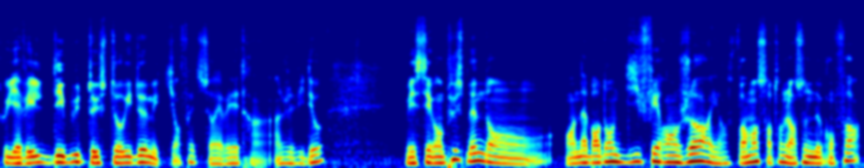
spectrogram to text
Parce qu'il y avait eu le début de Toy Story 2, mais qui en fait se révélait être un, un jeu vidéo. Mais c'est qu'en plus, même dans, en abordant différents genres et en vraiment sortant de leur zone de confort,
